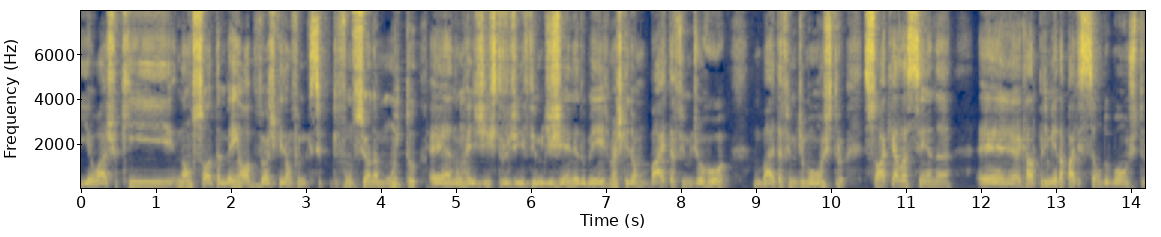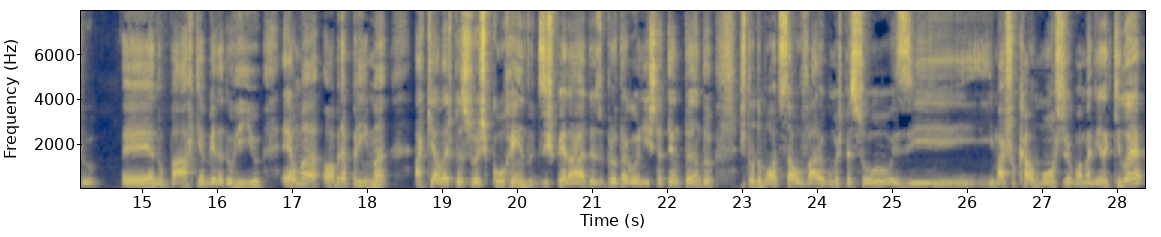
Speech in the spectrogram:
E eu acho que, não só também, óbvio, acho que ele é um filme que, se, que funciona muito é, num registro de filme de gênero mesmo, acho que ele é um baita filme de horror, um baita filme de monstro, só aquela cena é, aquela primeira aparição do monstro é, no parque, à beira do rio, é uma obra-prima. Aquelas pessoas correndo desesperadas, o protagonista tentando de todo modo salvar algumas pessoas e, e, machucar o monstro de alguma maneira. Aquilo é,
